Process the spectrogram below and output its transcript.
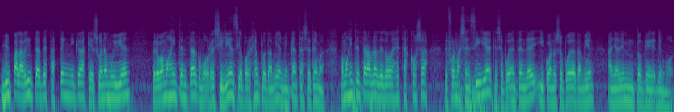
mil palabritas de estas técnicas que suenan muy bien, pero vamos a intentar, como resiliencia, por ejemplo, también, me encanta ese tema, vamos a intentar hablar de todas estas cosas de forma sencilla, que se pueda entender y cuando se pueda también añadir un toque de humor.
